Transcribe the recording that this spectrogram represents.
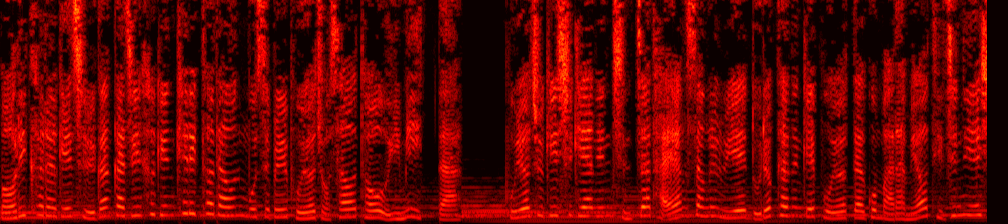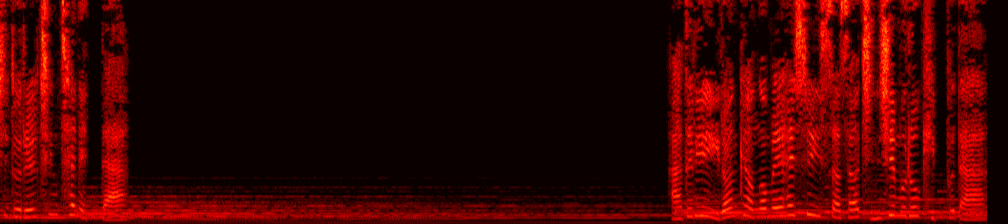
머리카락의 질감까지 흑인 캐릭터다운 모습을 보여줘서 더 의미 있다. 보여주기 시기하는 진짜 다양성을 위해 노력하는 게 보였다고 말하며 디즈니의 시도를 칭찬했다. 아들이 이런 경험을 할 수 있어서 진심으로 기쁘다.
